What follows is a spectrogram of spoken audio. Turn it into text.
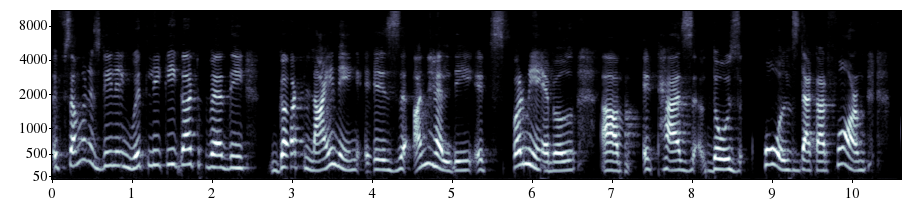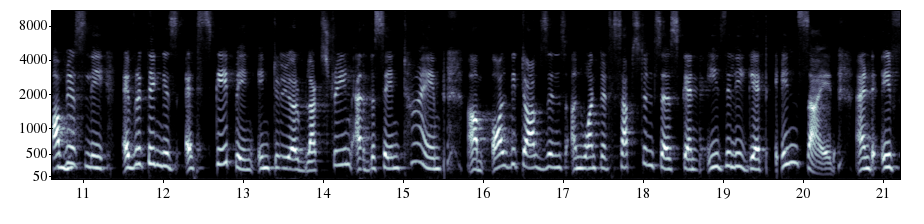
if someone is dealing with leaky gut where the gut lining is unhealthy it's permeable um, it has those holes that are formed Mm-hmm. obviously everything is escaping into your bloodstream at the same time um, all the toxins unwanted substances can easily get inside and if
